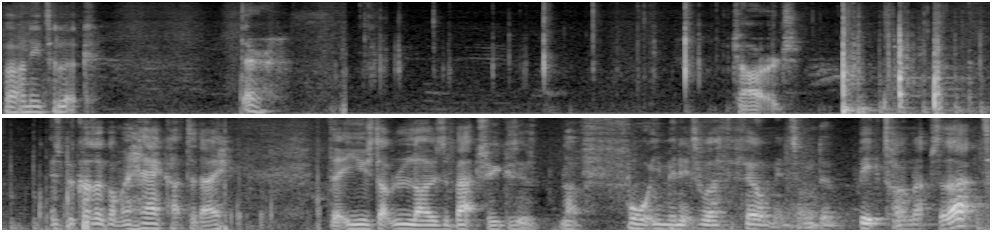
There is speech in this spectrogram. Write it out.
But I need to look there. Charge. It's because I got my hair cut today that used up loads of battery because it was like 40 minutes worth of filming. So I'm to do a big time lapse of that.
